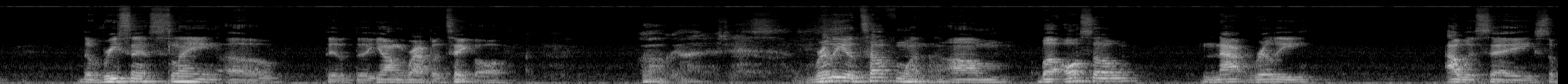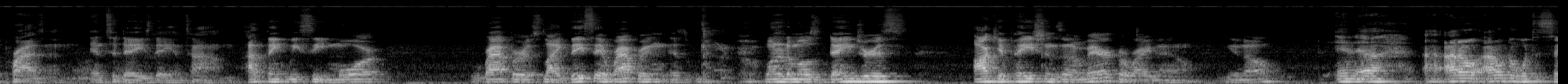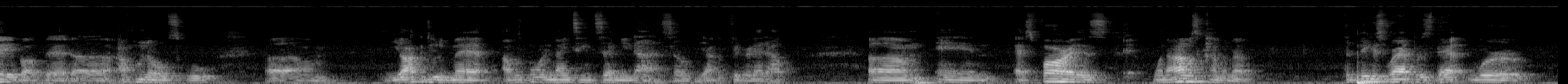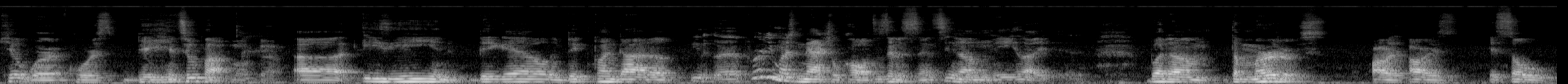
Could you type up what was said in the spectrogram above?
the recent slaying of the the young rapper Takeoff. Oh God, yes. really a tough one, um, but also not really. I would say surprising in today's day and time. I think we see more rappers like they say rapping is one of the most dangerous occupations in America right now. You know, and uh, I, don't I don't know what to say about that. Uh, I'm from the old school. Um, y'all can do the math. I was born in 1979, so y'all can figure that out. Um, and as far as when I was coming up, the biggest rappers that were killed were, of course, Biggie and Tupac. Uh, Eazy and Big L and Big Pun died of you know, uh, pretty much natural causes in a sense. You know, what I mean, like but um, the murders are are is, is so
